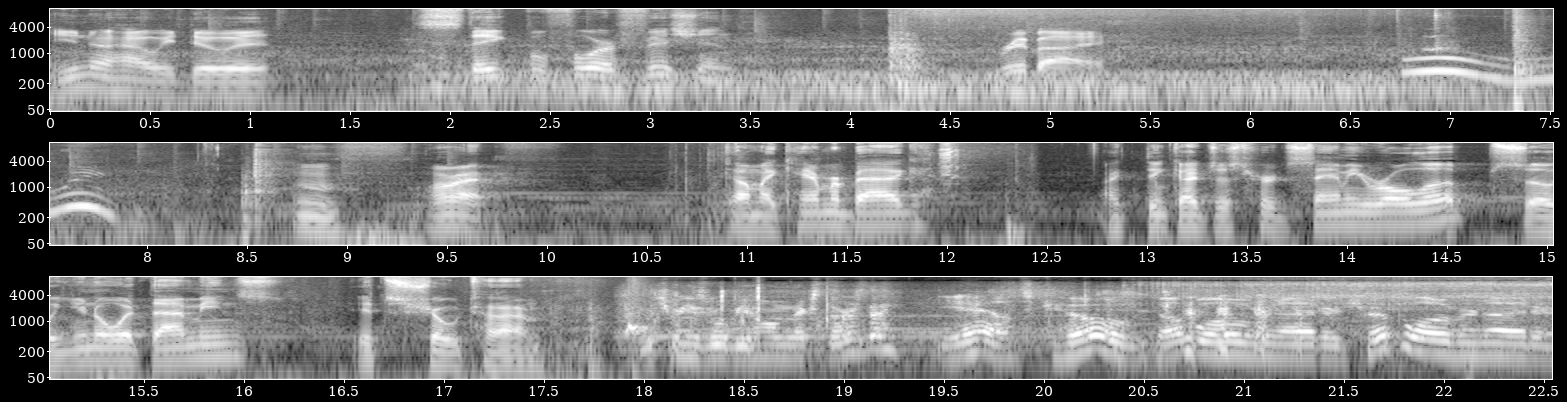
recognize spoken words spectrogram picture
You know how we do it. Steak before fishing. Ribeye. Mmm. All right. Got my camera bag. I think I just heard Sammy roll up, so you know what that means. It's showtime. Which means we'll be home next Thursday? Yeah, let's go. Double overnighter, triple overnighter.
